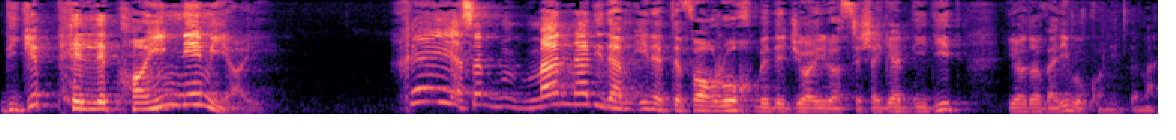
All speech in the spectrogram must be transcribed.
دیگه پله پایین نمیایی خیلی اصلا من ندیدم این اتفاق رخ بده جایی راستش. اگر دیدید یادآوری بکنید به من.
